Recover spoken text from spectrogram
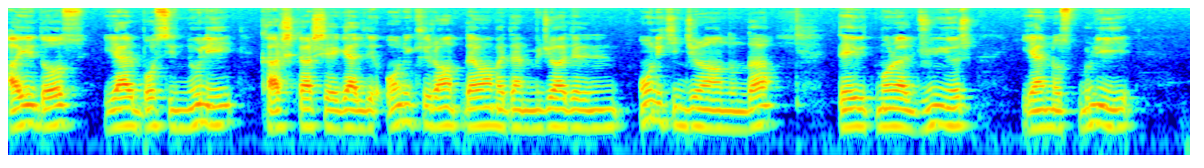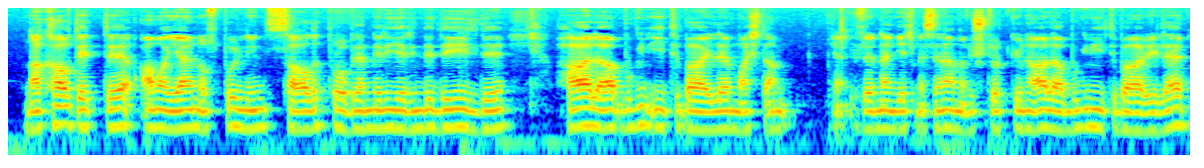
Aidos Yerbosinuli karşı karşıya geldi. 12 round devam eden mücadelenin 12. roundunda David Morrell Jr. Yernos Buli'yi knockout etti ama Yernos Buli'nin sağlık problemleri yerinde değildi. Hala bugün itibariyle maçtan yani üzerinden geçmesine rağmen 3-4 gün hala bugün itibariyle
